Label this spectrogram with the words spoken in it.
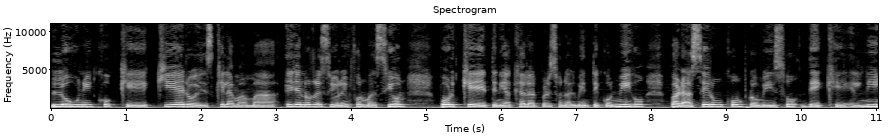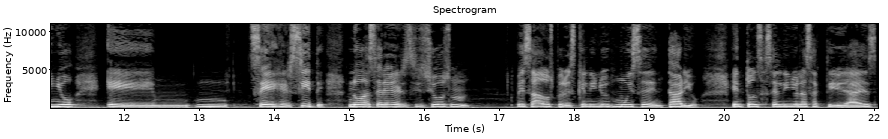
Lo único que quiero es que la mamá, ella no recibió la información porque tenía que hablar personalmente conmigo para hacer un compromiso de que el niño eh, mm, se ejercite, no hacer ejercicios... mm, pesados, pero es que el niño es muy sedentario. Entonces el niño las actividades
